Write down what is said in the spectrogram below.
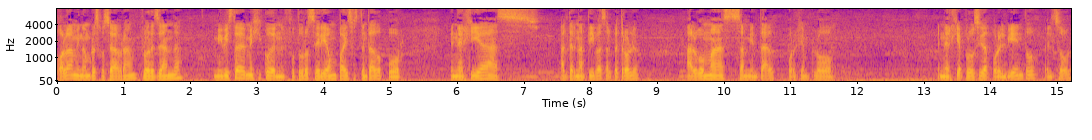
Hola, mi nombre es José Abraham Flores de Anda. Mi vista de México en el futuro sería un país sustentado por energías alternativas al petróleo, algo más ambiental, por ejemplo, energía producida por el viento, el sol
